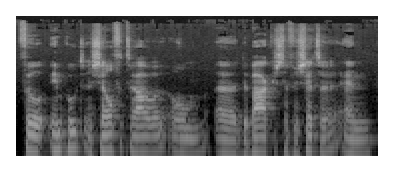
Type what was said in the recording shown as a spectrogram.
veel input en zelfvertrouwen om eh, de bakens te verzetten. En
